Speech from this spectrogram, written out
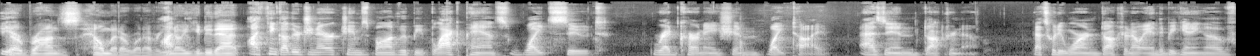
Yeah. or bronze helmet or whatever. You know, you could do that. I think other generic James Bond would be black pants, white suit, red carnation, white tie, as in Doctor No. That's what he wore in Doctor No and the beginning of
